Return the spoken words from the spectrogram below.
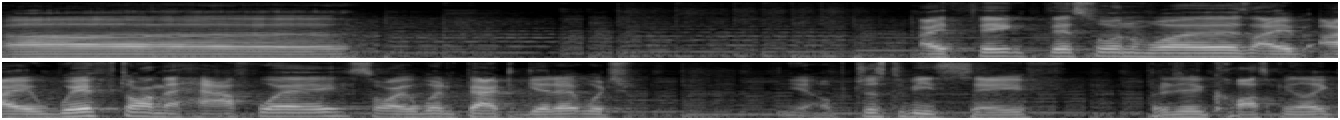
Uh I think this one was, I, I whiffed on the halfway, so I went back to get it, which, you know, just to be safe. But it did cost me like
